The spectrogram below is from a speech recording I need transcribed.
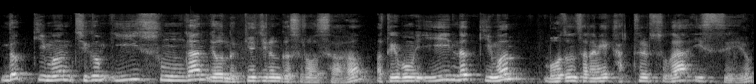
느낌은 지금 이 순간 요 느껴지는 것으로서 어떻게 보면 이 느낌은 모든 사람에게 같을 수가 있어요.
